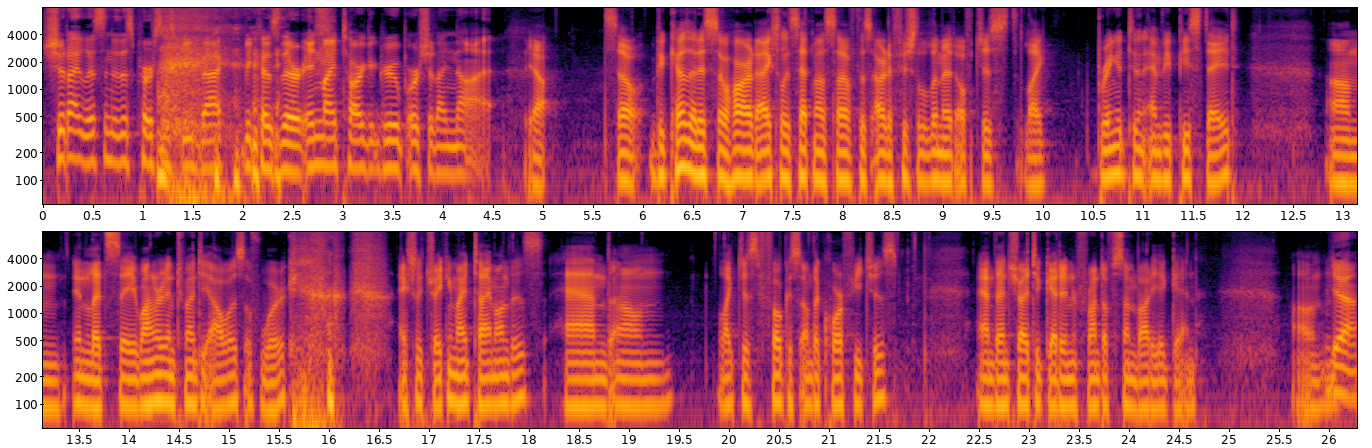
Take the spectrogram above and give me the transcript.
should i listen to this person's feedback because they're in my target group or should i not Yeah. So because it is so hard, I actually set myself this artificial limit of just like bring it to an MVP state um, in let's say 120 hours of work. actually tracking my time on this and um, like just focus on the core features and then try to get it in front of somebody again. Um, yeah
